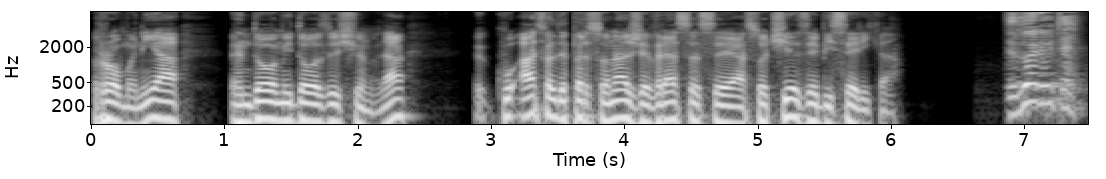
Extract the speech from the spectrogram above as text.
România în 2021, da? Cu astfel de personaje vrea să se asocieze biserica. Te doare, uite.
